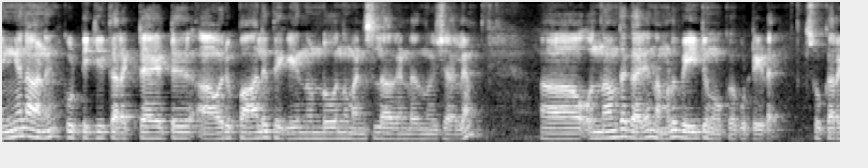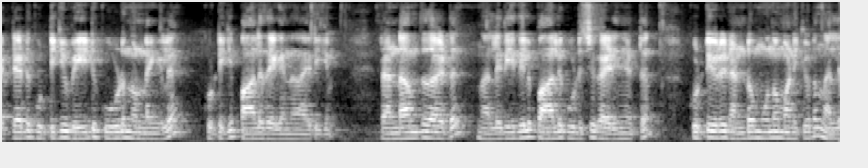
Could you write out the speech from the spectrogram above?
എങ്ങനെയാണ് കുട്ടിക്ക് കറക്റ്റായിട്ട് ആ ഒരു പാൽ തികയുന്നുണ്ടോ എന്ന് മനസ്സിലാകേണ്ടതെന്ന് വെച്ചാൽ ഒന്നാമത്തെ കാര്യം നമ്മൾ വെയിറ്റ് നോക്കുക കുട്ടിയുടെ. സോ കറക്റ്റായിട്ട് കുട്ടിക്ക് വെയിറ്റ് കൂടുന്നുണ്ടെങ്കിൽ കുട്ടിക്ക് പാൽ തികയുന്നതായിരിക്കും. രണ്ടാമത്തേതായിട്ട് നല്ല രീതിയിൽ പാൽ കുടിച്ച് കഴിഞ്ഞിട്ട് കുട്ടി ഒരു രണ്ടോ മൂന്നോ മണിക്കൂർ നല്ല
